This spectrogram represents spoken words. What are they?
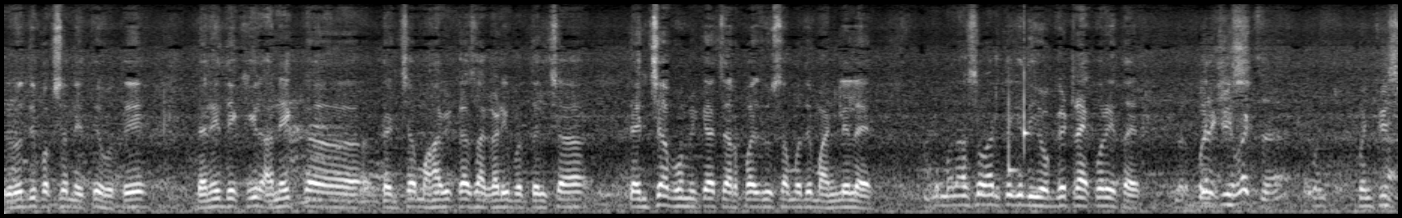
विरोधी पक्ष नेते होते. त्यांनी देखील अनेक त्यांच्या महाविकास आघाडीबद्दलच्या त्यांच्या भूमिका चार पाच दिवसामध्ये मांडलेल्या आहेत. आणि मला असं वाटतं की ते योग्य ट्रॅकवर येत आहेत. पंचवीस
